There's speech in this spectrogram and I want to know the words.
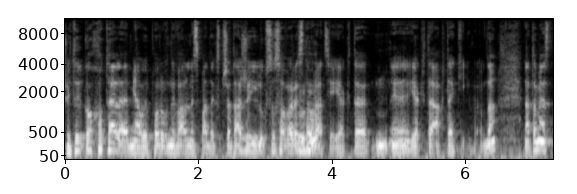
Czyli tylko hotele miały porównywalny spadek sprzedaży i luksusowe restauracje, jak, te, mm, y, jak te apteki, prawda? Natomiast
